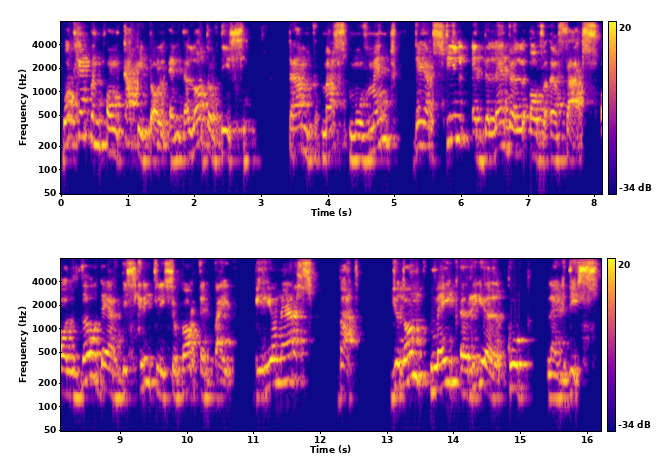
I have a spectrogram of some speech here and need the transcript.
What happened on Capitol and a lot of this Trump mass movement, they are still at the level of a farce, although they are discreetly supported by billionaires. But you don't make a real coup like this.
